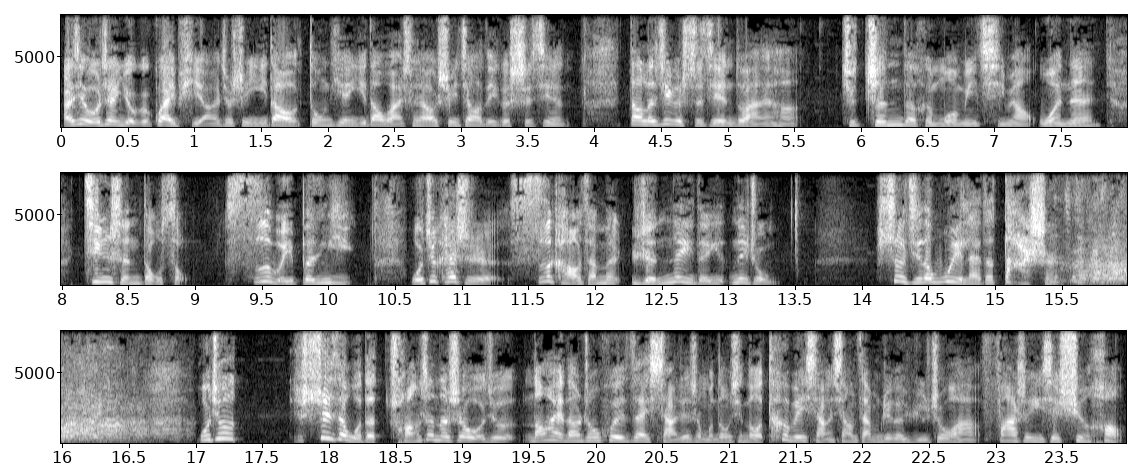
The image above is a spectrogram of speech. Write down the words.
而且我这有个怪癖啊，就是一到冬天，一到晚上要睡觉的一个时间，到了这个时间段哈，就真的很莫名其妙。我呢，精神抖擞，思维奔逸，我就开始思考咱们人类的那种涉及到未来的大事儿。我就睡在我的床上的时候，我就脑海当中会在想些什么东西呢？我特别想向咱们这个宇宙啊发射一些讯号，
